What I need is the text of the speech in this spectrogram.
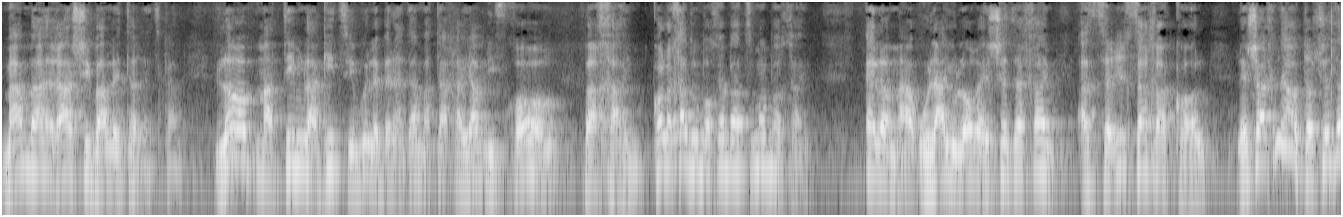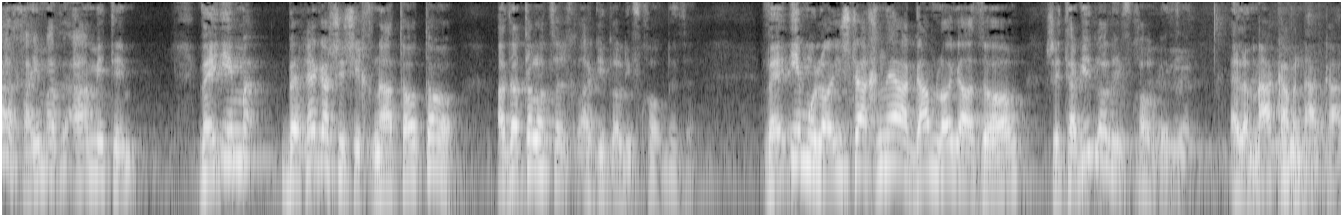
מה רש"י בא לתרץ כאן? לא מתאים להגיד ציווי לבן אדם אתה חייב לבחור בחיים. כל אחד הוא בוחר בעצמו בחיים. אלא מה? אולי הוא לא רואה שזה חיים. אז צריך סך הכל לשכנע אותו שזה החיים האמיתיים. ואם ברגע ששכנעת אותו, אז אתה לא צריך להגיד לו לבחור בזה. ואם הוא לא ישתכנע, גם לא יעזור שתגיד לו לבחור בזה. אלא מה הכוונה כאן?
